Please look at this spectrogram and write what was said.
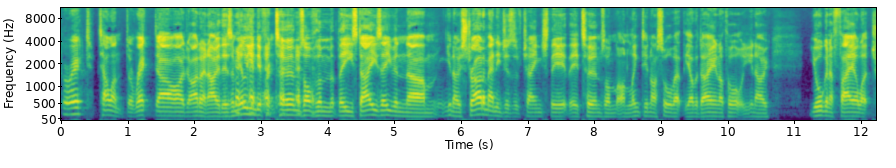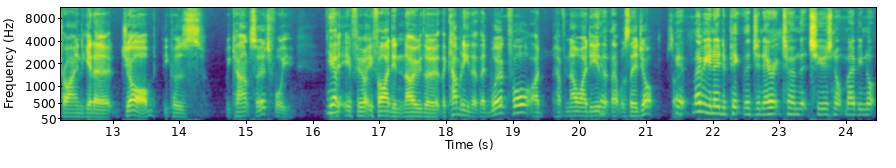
correct. talent director. I, I don't know. There's a million different terms of them these days. Even um, you know, strata managers have changed their, their terms on, on LinkedIn. I saw that the other day, and I thought, you know, you're going to fail at trying to get a job because we can't search for you. Yep. If, if if I didn't know the, the company that they'd work for, I'd have no idea that that was their job. So Yeah, maybe you need to pick the generic term that's used, not maybe not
